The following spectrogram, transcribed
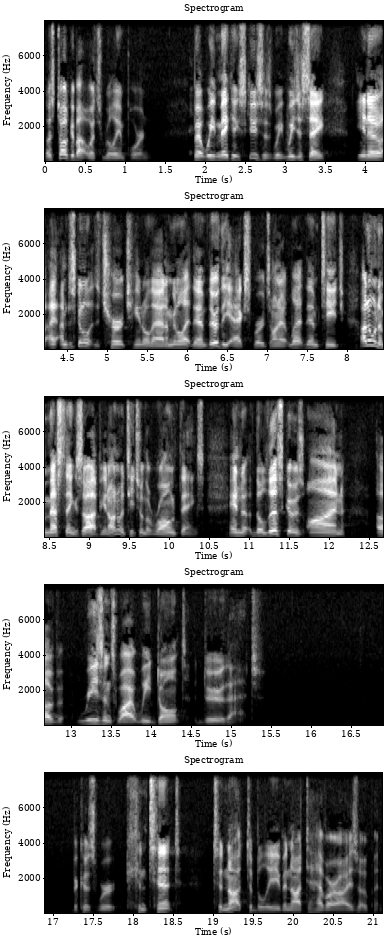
Let's talk about what's really important. But we make excuses. We, we just say, you know, I, am just going to let the church handle that. I'm going to let them, they're the experts on it. Let them teach. I don't want to mess things up. You know, I don't want to teach them the wrong things. And the list goes on of reasons why we don't do that. Because we're content to not to believe and not to have our eyes opened.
